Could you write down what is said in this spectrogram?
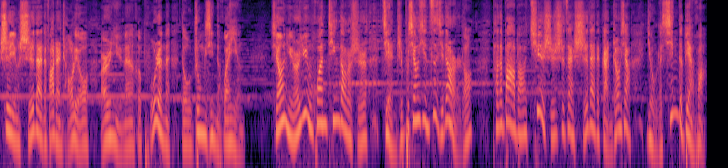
适应时代的发展潮流。儿女们和仆人们都衷心的欢迎。小女儿运欢听到了时，简直不相信自己的耳朵。她的爸爸确实是在时代的感召下有了新的变化。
